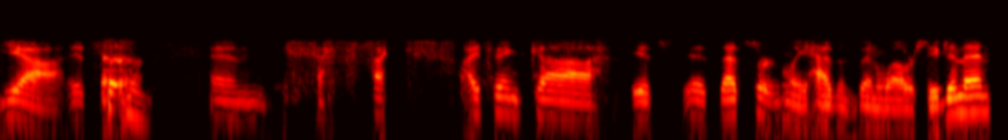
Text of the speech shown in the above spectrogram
Yeah, it's and I, I think uh, it's it, that certainly hasn't been well received. And then,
